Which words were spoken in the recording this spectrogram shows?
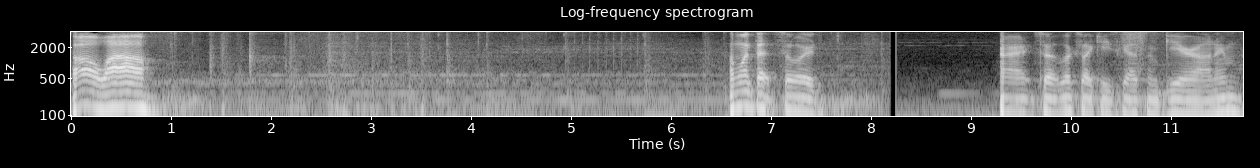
oh wow. I want that sword. Alright, so it looks like he's got some gear on him.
